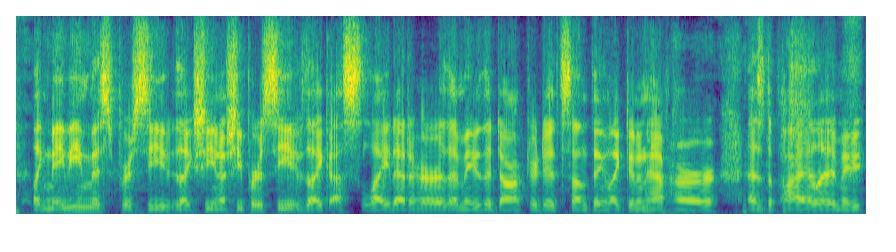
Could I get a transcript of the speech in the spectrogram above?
like maybe misperceived, like she, you know, she perceived like a slight at her that maybe the doctor did something, like didn't have her as the pilot. Maybe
